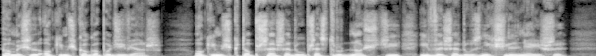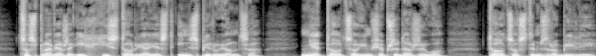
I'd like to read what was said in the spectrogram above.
Pomyśl o kimś, kogo podziwiasz, o kimś, kto przeszedł przez trudności i wyszedł z nich silniejszy. Co sprawia, że ich historia jest inspirująca? Nie to, co im się przydarzyło, to, co z tym zrobili,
